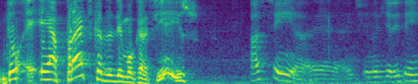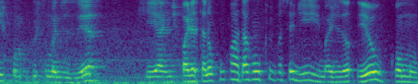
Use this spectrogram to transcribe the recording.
Então, é, é a prática da democracia, é isso. Assim, é, a gente, no direito a gente costuma dizer que a gente pode até não concordar com o que você diz, mas eu, como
